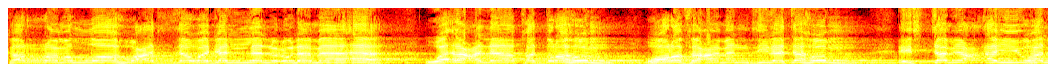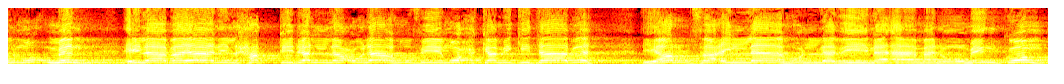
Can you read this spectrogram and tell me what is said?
كرم الله عز وجل العلماء وأعلى قدرهم ورفع منزلتهم. استمع أيها المؤمن إلى بيان الحق جل علاه في محكم كتابه. يرفع الله الذين آمنوا منكم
